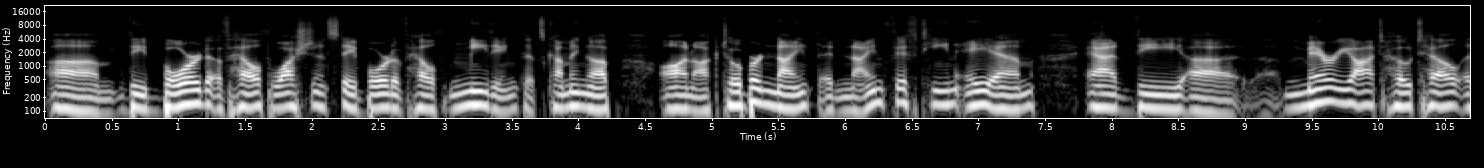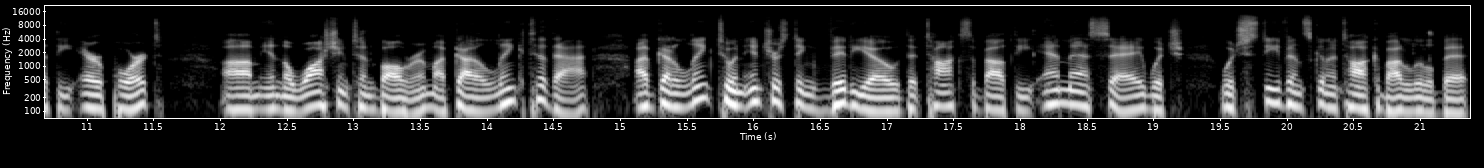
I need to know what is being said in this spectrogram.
um, the Board of Health, Washington State Board of Health meeting that's coming up on October 9th at 9:15 a.m. at the uh, Marriott Hotel at the airport. Um, in the Washington Ballroom. I've got a link to that. I've got a link to an interesting video that talks about the MSA, which which Stephen's going to talk about a little bit.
